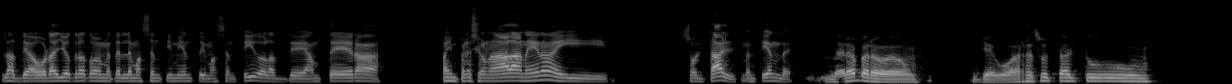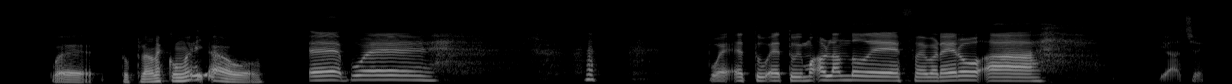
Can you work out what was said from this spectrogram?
Las de ahora yo trato de meterle más sentimiento y más sentido. Las de antes era para impresionar a la nena y soltar, ¿me entiendes? Mira, pero llegó a resultar tu, pues, tus planes con ella o... Eh, pues. Pues estu- estuvimos hablando de febrero a. Diache,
